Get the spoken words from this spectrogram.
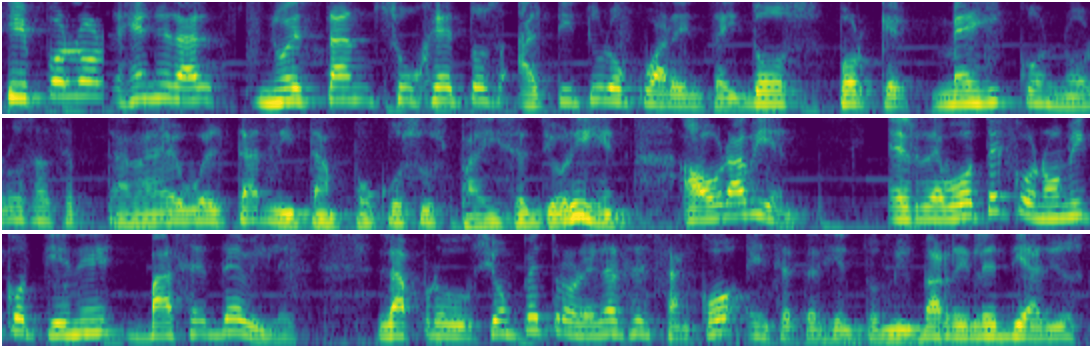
Y por lo general no están sujetos al título 42 porque México no los aceptará de vuelta ni tampoco sus países de origen. Ahora bien, el rebote económico tiene bases débiles. La producción petrolera se estancó en 700 mil barriles diarios,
